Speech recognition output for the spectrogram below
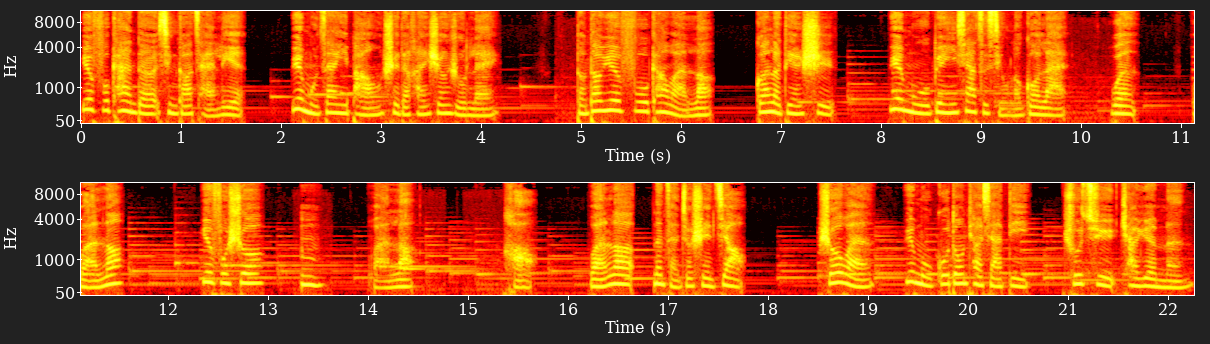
岳父看得兴高采烈。岳母在一旁睡得鼾声如雷，等到岳父看完了，关了电视，岳母便一下子醒了过来，问：“完了？”岳父说：“嗯，完了。”好，完了，那咱就睡觉。说完，岳母咕咚跳下地，出去插院门。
